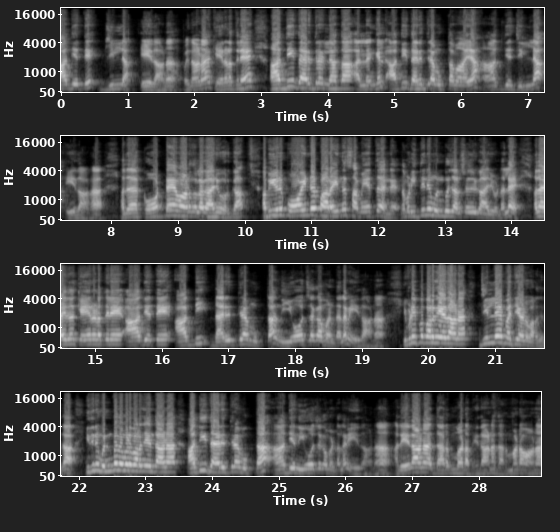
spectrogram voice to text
ആദ്യത്തെ ജില്ല ഏതാണ്? അപ്പൊ ഇതാണ് കേരളത്തിലെ അതിദരിദ്രരില്ലാത്ത അല്ലെങ്കിൽ അതിദരിദ്രമുക്തമായ ആദ്യ ജില്ല ഏതാണ്? അത് കോട്ടയമാണെന്നുള്ള കാര്യം ഓർക്കുക. അപ്പൊ ഈ ഒരു പോയിന്റ് പറയുന്ന സമയത്ത് തന്നെ നമ്മൾ ഇതിനു മുൻപ് ചർച്ച ചെയ്തൊരു കാര്യമുണ്ട് അല്ലെ? അതായത് കേരളത്തിലെ ആദ്യത്തെ അതിദരിദ്രമുക്ത നിയോജക മണ്ഡലം ഏതാണ്? ഇവിടെ ഇപ്പൊ പറഞ്ഞ ഏതാണ്? ജില്ലയെ പറ്റിയാണ് പറഞ്ഞത്. ഇതിനു മുൻപ് നമ്മൾ പറഞ്ഞ എന്താണ്? അതിദരിദ്രമുക്ത ആദ്യ നിയോജക മണ്ഡലം ഏതാണ്? അത് ഏതാണ്? ധർമ്മടം. ഏതാണ്? ധർമ്മടമാണ്.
